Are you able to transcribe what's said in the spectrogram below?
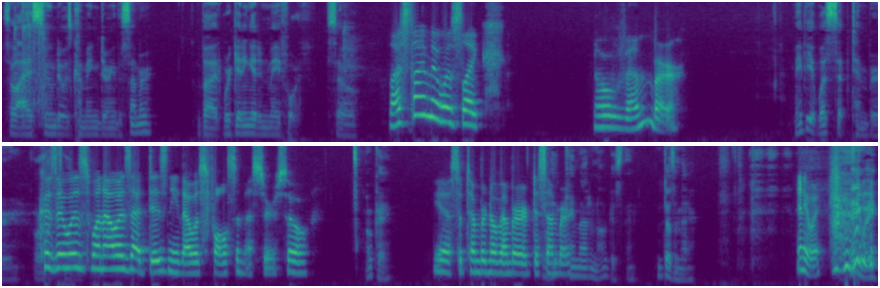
So I assumed it was coming during the summer, but we're getting it in May fourth. So Last time it was like November. maybe it was September. Because it was when I was at Disney, that was fall semester. So, okay. Yeah, September, November, December. it came out in August then. It doesn't matter. Anyway. anyway,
